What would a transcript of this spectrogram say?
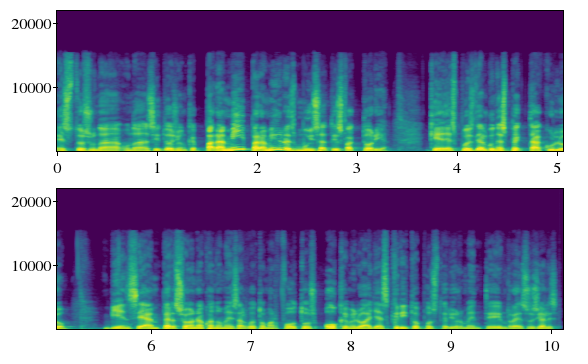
esto es una, una situación que para mí, para mí es muy satisfactoria, que después de algún espectáculo, bien sea en persona, cuando me salgo a tomar fotos, o que me lo haya escrito posteriormente en redes sociales,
